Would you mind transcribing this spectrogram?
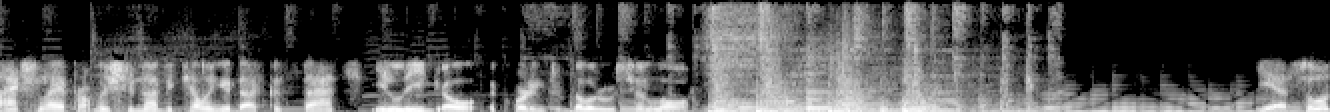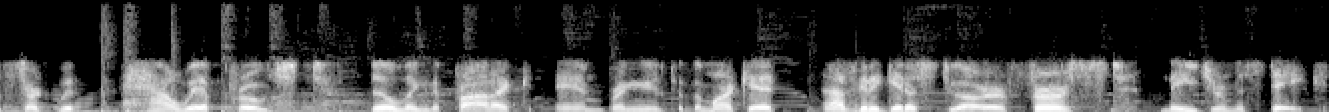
Actually, I probably should not be telling you that because that's illegal according to Belarusian law. Yeah, so let's start with how we approached building the product and bringing it to the market. And that's going to get us to our first major mistake.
